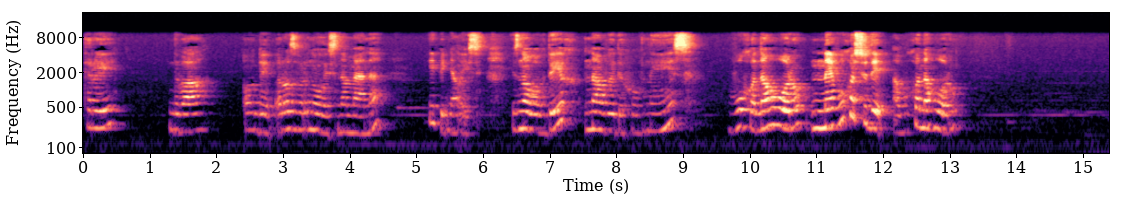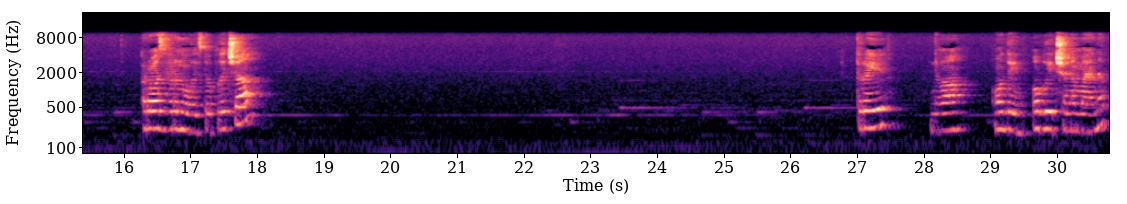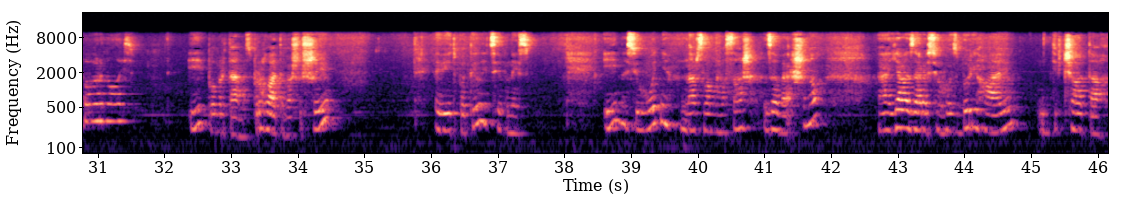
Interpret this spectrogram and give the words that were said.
Три, два, один. Розвернулись на мене і піднялись. І знову вдих, на видиху вниз. Вухо нагору. Не вухо сюди, а вухо нагору. Розвернулись до плеча. Три, два, один. Обличчя на мене повернулось. І повертаємось. Прогладьте вашу шию від потилиці вниз. І на сьогодні наш з вами масаж завершено. Е, Я зараз його зберігаю. Дівчата.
